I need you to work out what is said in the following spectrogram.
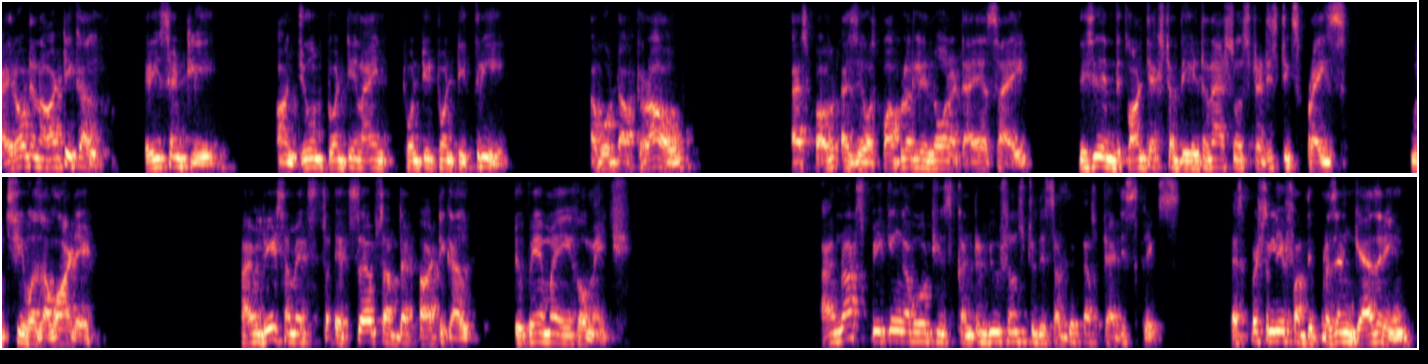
I wrote an article recently on June 29, 2023, about Dr. Rao, as, as he was popularly known at ISI. This is in the context of the International Statistics Prize, which he was awarded. I will read some ex excerpts of that article to pay my homage. I'm not speaking about his contributions to the subject of statistics, especially for the present gathering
